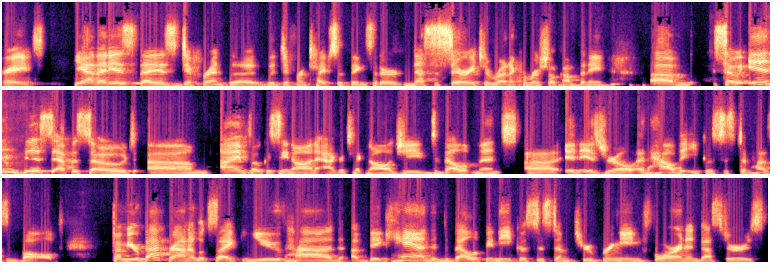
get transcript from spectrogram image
Great. Yeah, that is that is different. The the different types of things that are necessary to run a commercial company. Um, so in yeah. this episode, um, I'm focusing on agri technology development uh, in Israel and how the ecosystem has evolved. From your background, it looks like you've had a big hand in developing the ecosystem through bringing foreign investors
